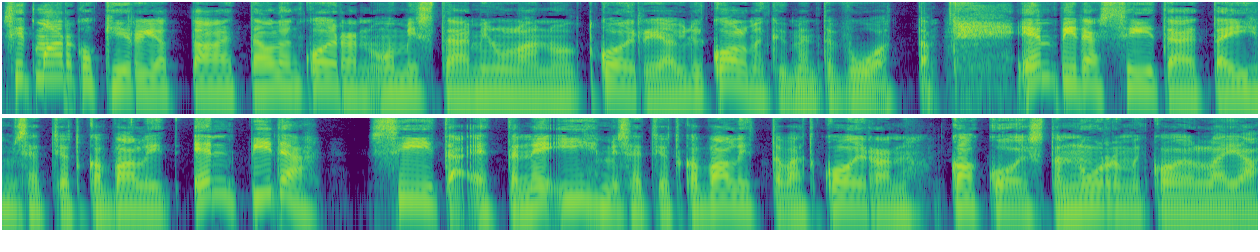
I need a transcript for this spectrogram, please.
sitten Marko kirjoittaa, että olen koiran omistaja ja minulla on ollut koiria yli 30 vuotta. En pidä siitä, että ihmiset, jotka valit... En pidä siitä, että ne ihmiset, jotka valittavat koiran kakoista nurmikoilla ja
